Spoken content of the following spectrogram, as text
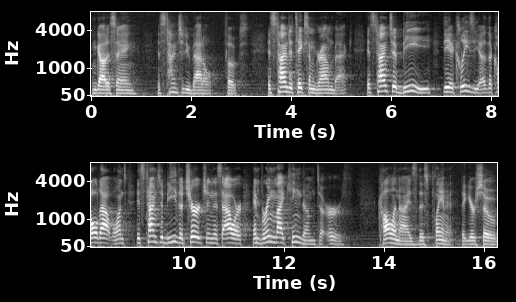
And God is saying, it's time to do battle, folks. It's time to take some ground back. It's time to be the ecclesia, the called out ones. It's time to be the church in this hour and bring my kingdom to earth colonize this planet that you're so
